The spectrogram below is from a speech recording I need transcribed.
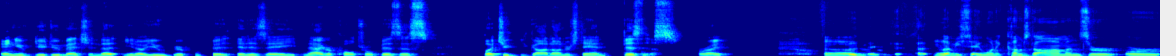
And you you do mention that you know you it is a an agricultural business, but you you got to understand business, right? Um, uh, yeah. Let me say, when it comes to almonds or or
